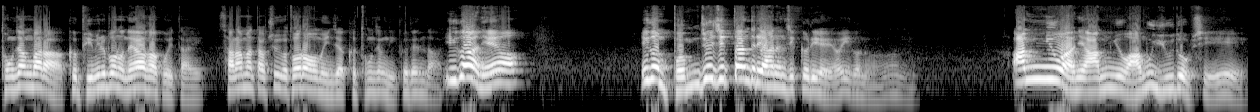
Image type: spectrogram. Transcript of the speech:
통장 봐라. 그 비밀번호 내가 갖고 있다. 사람만 딱 죽이고 돌아오면 이제 그 통장 니거 된다. 이거 아니에요? 이건 범죄 집단들이 하는 짓거리예요, 이거는. 압류 아니야, 압류. 아무 이유도 없이.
